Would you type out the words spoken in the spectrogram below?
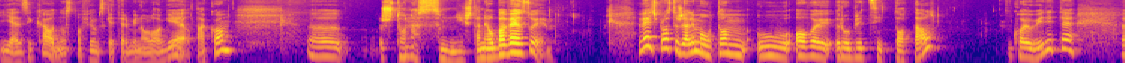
jezika, odnosno filmske terminologije, je li tako? E, što nas ništa ne obavezuje. Već prosto želimo u tom, u ovoj rubrici Total, koju vidite, e,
